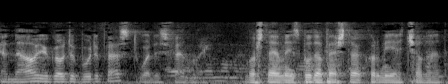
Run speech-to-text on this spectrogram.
And now you go to Budapest, what is family? Most elmész Budapestre, akkor mi egy család?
